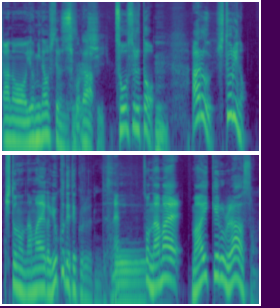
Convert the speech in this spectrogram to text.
あの読み直してるんですがそうすると、うん。ある一人の人の名前がよく出てくるんですね。その名前マイケル・ラーソン。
